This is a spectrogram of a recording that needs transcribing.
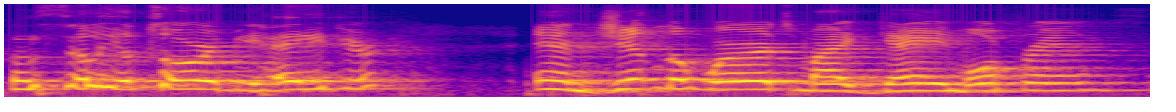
conciliatory behavior and gentler words might gain more friends?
